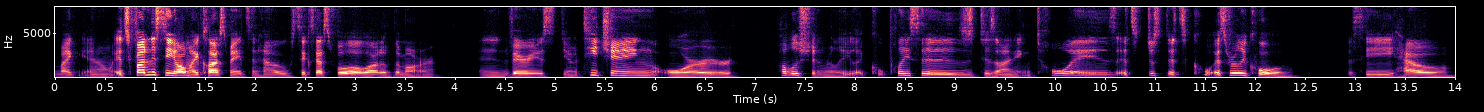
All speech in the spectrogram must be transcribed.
My, you know, it's fun to see all my classmates and how successful a lot of them are in various you know teaching or published in really like cool places designing toys it's just it's cool it's really cool to see how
